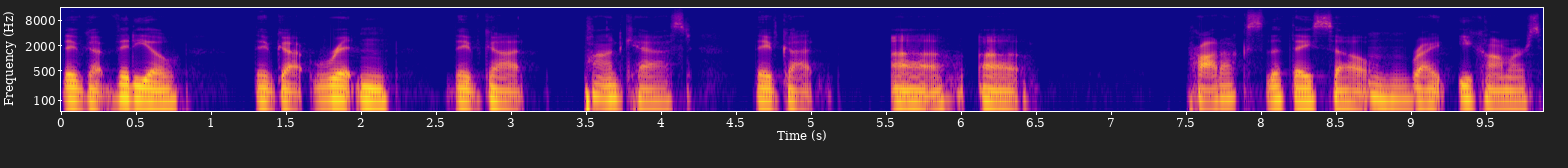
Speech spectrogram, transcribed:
They've got video, they've got written, they've got podcast, they've got uh, uh, products that they sell, Mhm. right? E-commerce.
